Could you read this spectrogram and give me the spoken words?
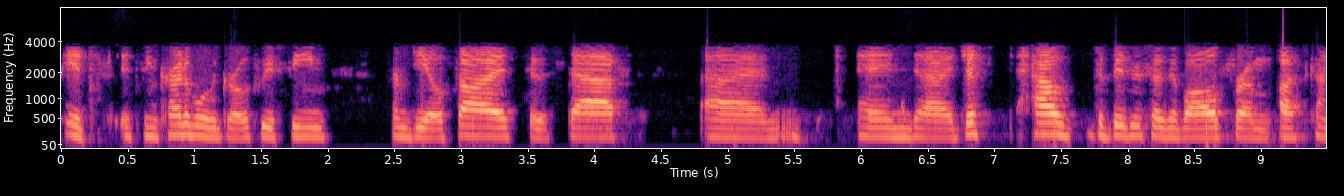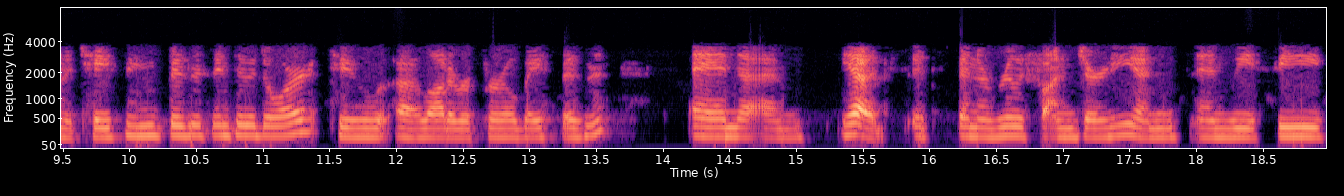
it's it's incredible the growth we've seen from deal size to the staff, um, and uh, just how the business has evolved from us kind of chasing business into the door to a lot of referral based business, and um, yeah, it's it's been a really fun journey, and and we see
